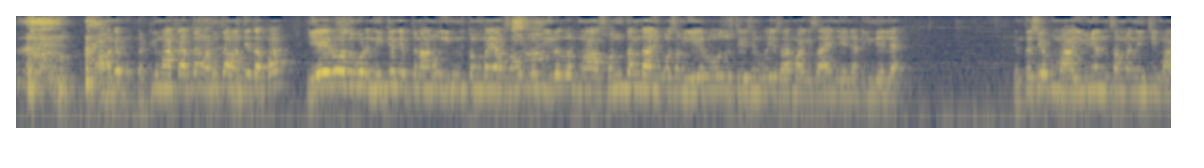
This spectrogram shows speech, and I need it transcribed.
అంటే గట్టిగా మాట్లాడతాం అడుగుతాం అంతే తప్ప ఏ రోజు కూడా నిజం చెప్తున్నాను ఇన్ని తొంభై ఆరు సంవత్సరాల నుంచి ఈ రోజు వరకు మా సొంతం దానికోసం ఏ రోజు స్టేషన్ పోయి సార్ మాకు సాయం చేయని అడిగిందే లే. ఎంతసేపు మా యూనియన్ సంబంధించి మా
